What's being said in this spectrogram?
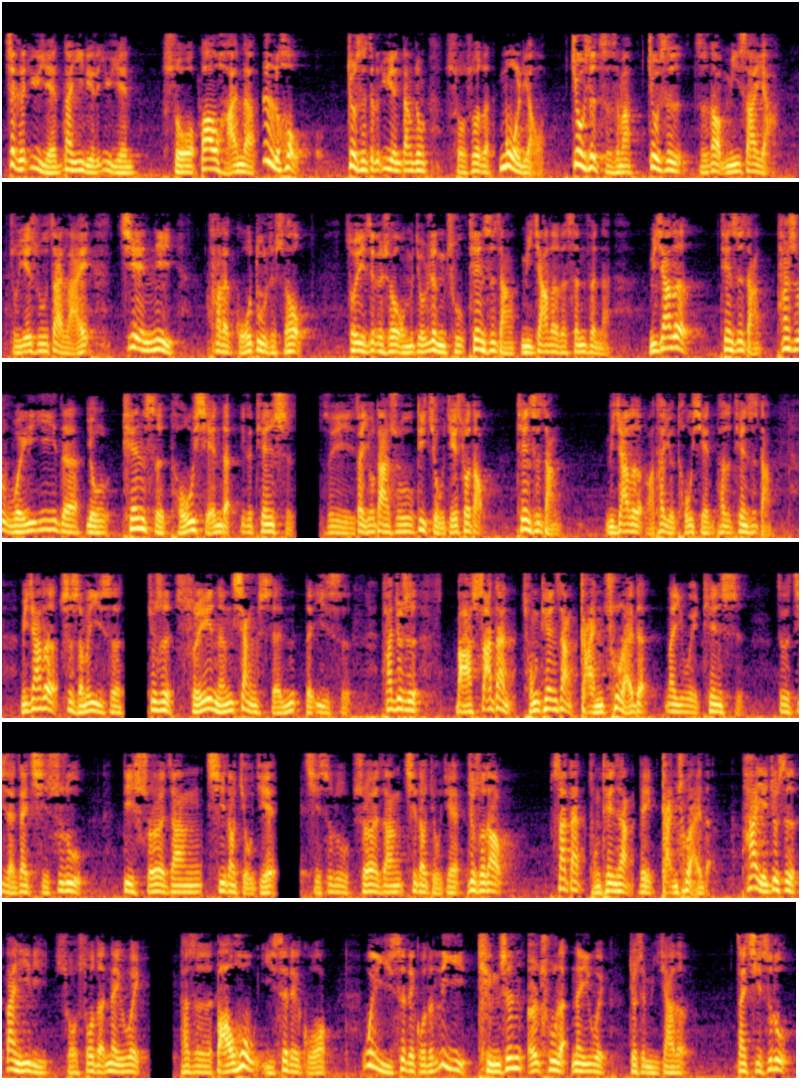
这个预言但以理的预言所包含的日后，就是这个预言当中所说的末了，就是指什么？就是指到弥撒亚主耶稣再来建立他的国度的时候。所以这个时候我们就认出天使长米迦勒的身份了。米迦勒。天使长，他是唯一的有天使头衔的一个天使，所以在犹大书第九节说到，天使长米迦勒啊，他有头衔，他是天使长。米迦勒是什么意思？就是谁能像神的意思，他就是把撒旦从天上赶出来的那一位天使。这是记载在启示录第十二章七到九节，启示录十二章七到九节就说到撒旦从天上被赶出来的。他也就是但以理所说的那一位，他是保护以色列国、为以色列国的利益挺身而出的那一位，就是米迦勒。在启示录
